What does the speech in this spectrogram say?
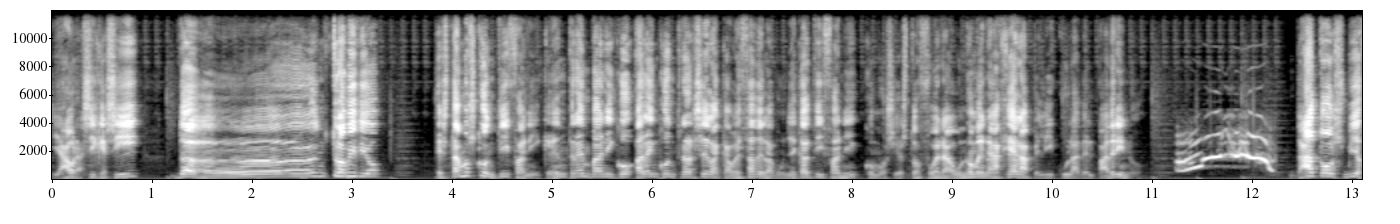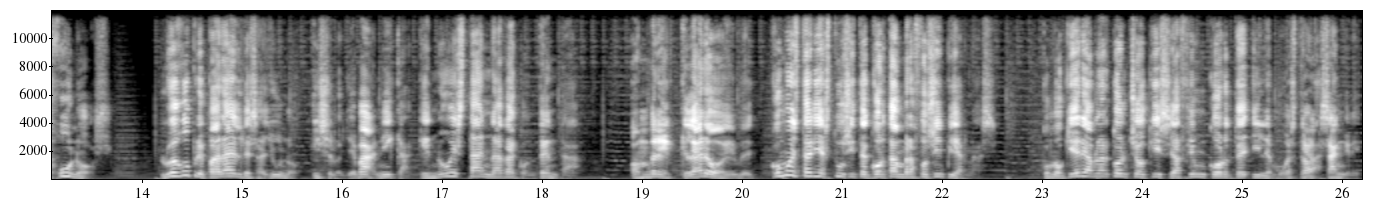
Y ahora sí que sí, dentro vídeo. Estamos con Tiffany, que entra en pánico al encontrarse la cabeza de la muñeca Tiffany como si esto fuera un homenaje a la película del padrino. ¡Datos viejunos! Luego prepara el desayuno y se lo lleva a Nika, que no está nada contenta. Hombre, claro, eh, ¿cómo estarías tú si te cortan brazos y piernas? Como quiere hablar con Chucky, se hace un corte y le muestra la sangre,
